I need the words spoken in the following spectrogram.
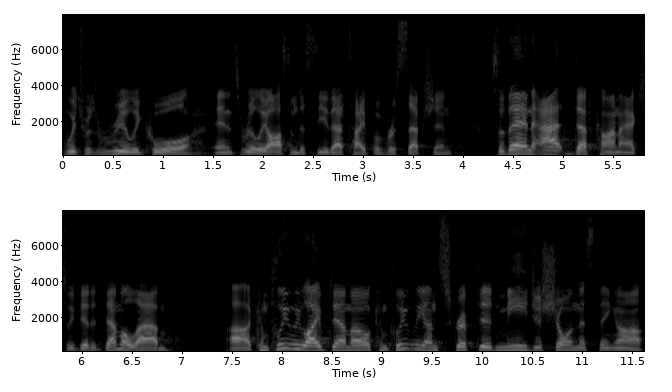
Which was really cool. And it's really awesome to see that type of reception. So then at DEF CON, I actually did a demo lab, uh, completely live demo, completely unscripted, me just showing this thing off.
